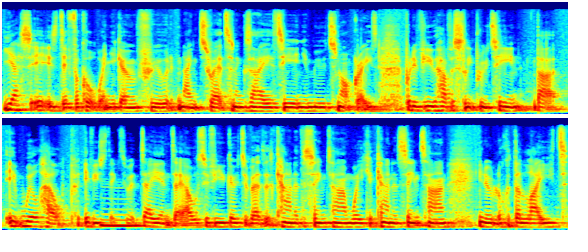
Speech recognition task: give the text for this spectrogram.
Yes, it is difficult when you're going through night sweats and anxiety and your mood's not great, but if you have a sleep routine, that it will help if you stick mm. to it mm. day in day out. If you go to bed at kind of the same time, wake at kind of the same time, you know, look at the light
